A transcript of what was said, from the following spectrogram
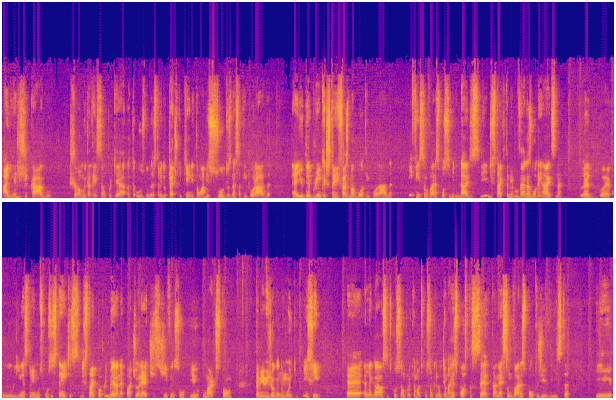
a linha de Chicago chama muita atenção porque a, os números também do Patrick Kane estão absurdos nessa temporada. É, e o The Brinket também faz uma boa temporada. Enfim, são várias possibilidades. E destaque também pro Vegas Golden Knights, né? É, é, com linhas também muito consistentes. Destaque para a primeira, né? Pacioretty, Stephenson e o Mark Stone também vem jogando muito. Enfim, é, é, legal essa discussão porque é uma discussão que não tem uma resposta certa, né? São vários pontos de vista e,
